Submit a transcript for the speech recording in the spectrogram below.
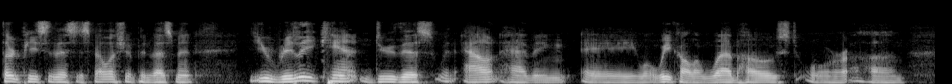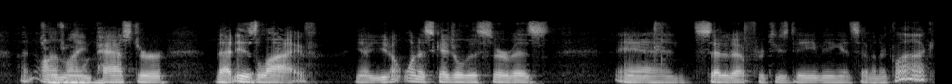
third piece of this is fellowship investment. You really can't do this without having a what we call a web host or um, an online online. pastor that is live. You know, you don't want to schedule this service and set it up for Tuesday evening at seven o'clock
